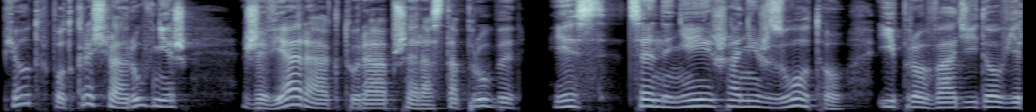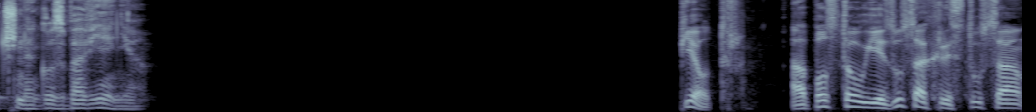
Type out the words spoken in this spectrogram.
Piotr podkreśla również, że wiara, która przerasta próby, jest cenniejsza niż złoto i prowadzi do wiecznego zbawienia. Piotr, apostoł Jezusa Chrystusa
